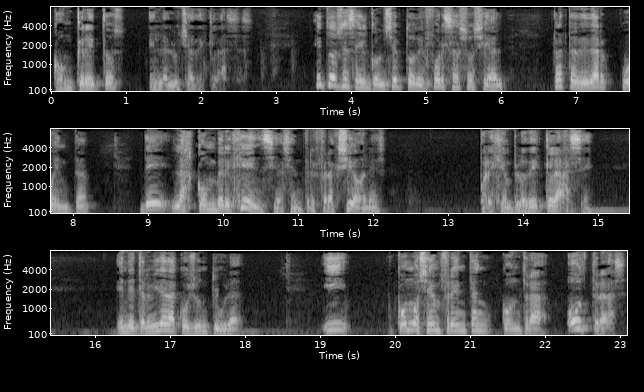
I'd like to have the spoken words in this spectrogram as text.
concretos en la lucha de clases. Entonces el concepto de fuerza social trata de dar cuenta de las convergencias entre fracciones, por ejemplo, de clase, en determinada coyuntura y cómo se enfrentan contra otras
